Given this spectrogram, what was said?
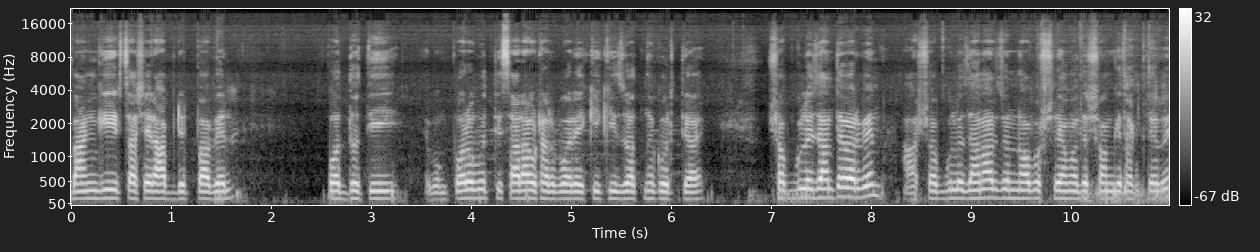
বাঙ্গির চাষের আপডেট পাবেন, পদ্ধতি এবং পরবর্তী চারা ওঠার পরে কি কি যত্ন করতে হয়, সবগুলো জানতে পারবেন। আর সবগুলো জানার জন্য অবশ্যই আমাদের সঙ্গে থাকতে হবে।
